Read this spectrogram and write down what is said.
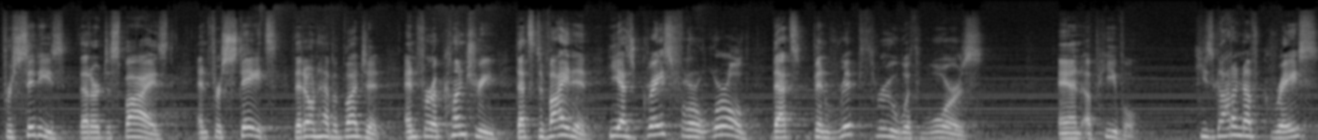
for cities that are despised and for states that don't have a budget and for a country that's divided. He has grace for a world that's been ripped through with wars and upheaval. He's got enough grace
